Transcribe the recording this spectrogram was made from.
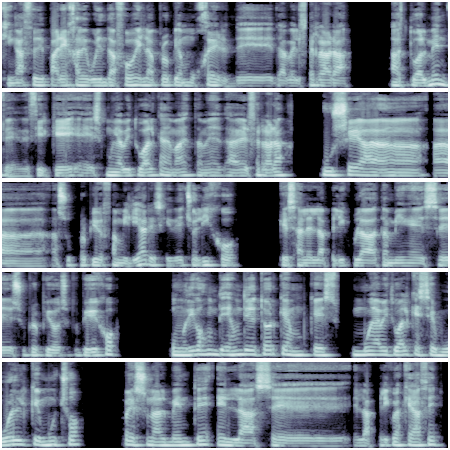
quien hace de pareja de Willem Dafoe es la propia mujer de, Abel Ferrara actualmente. Es decir, que es muy habitual que además también Abel Ferrara use a, a, sus propios familiares. Y de hecho el hijo que sale en la película también es eh, su, propio, su propio hijo. Como digo, es un, es un director que, que, es muy habitual que se vuelque mucho personalmente en las, eh, en las películas que hace.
